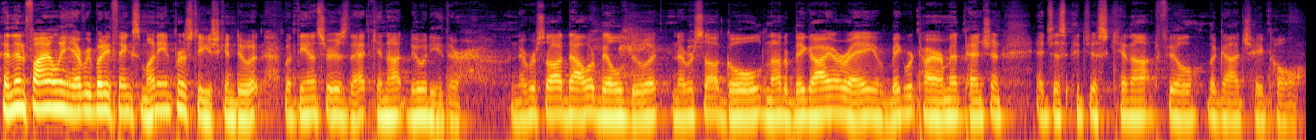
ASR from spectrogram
And then finally, everybody thinks money and prestige can do it, but the answer is that cannot do it either. Never saw a dollar bill do it. Never saw gold, not a big IRA or big retirement pension. It just, it just cannot fill the God shaped hole.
